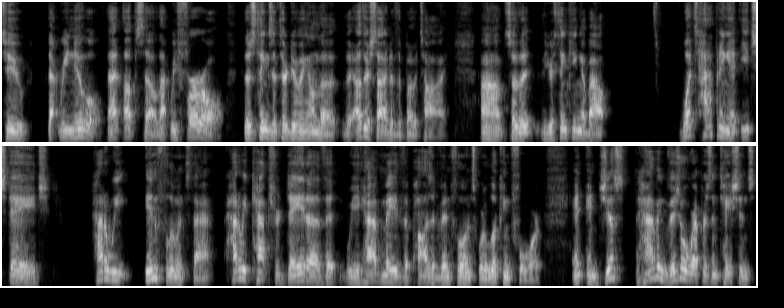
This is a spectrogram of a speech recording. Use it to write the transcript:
to that renewal, that upsell, that referral, those things that they're doing on the, the other side of the bow tie. Uh, so that you're thinking about what's happening at each stage. How do we influence that? How do we capture data that we have made the positive influence we're looking for? And, and just having visual representations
